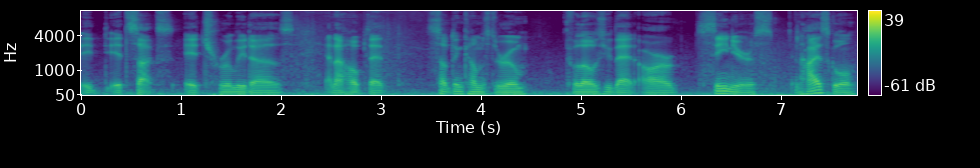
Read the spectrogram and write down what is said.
it it sucks. It truly does. And I hope that something comes through for those of you that are seniors in high school.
